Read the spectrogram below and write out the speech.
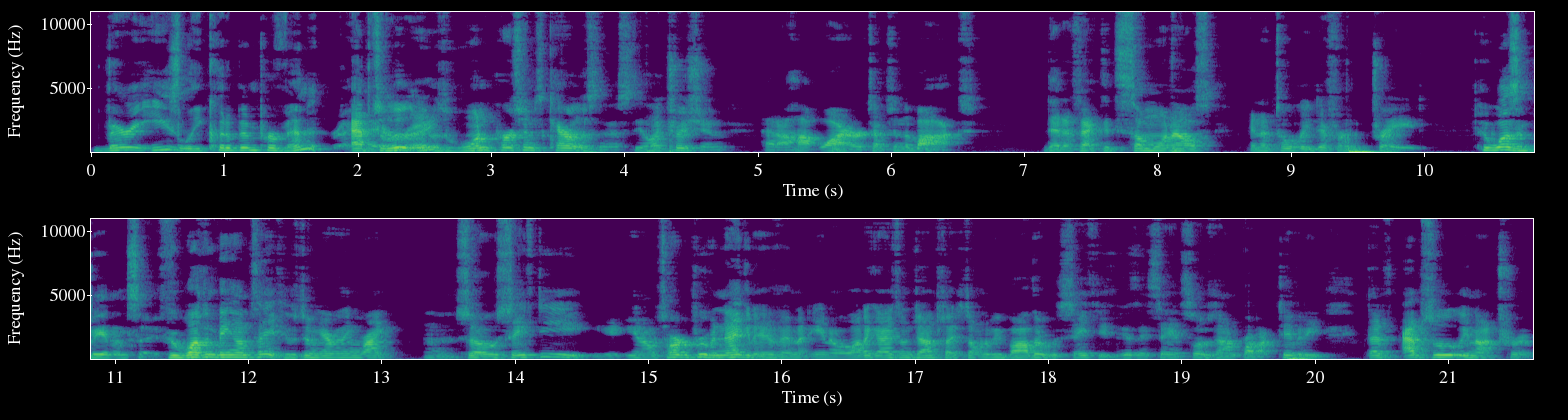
very easily could have been prevented. Right Absolutely, there, it was one person's carelessness. The electrician had a hot wire touching the box that affected someone else in a totally different trade Who wasn't being unsafe? who wasn't being unsafe. He was doing everything right. Mm. So safety, you know, it's hard to prove a negative, and you know, a lot of guys on job sites don't want to be bothered with safety because they say it slows down productivity. That's absolutely not true.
